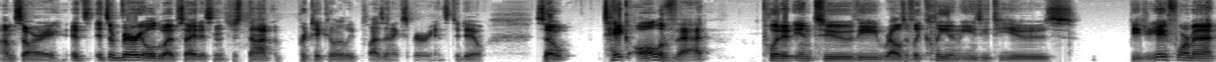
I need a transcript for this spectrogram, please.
I'm sorry. It's it's a very old website. It's just not a particularly pleasant experience to do. So take all of that, put it into the relatively clean and easy to use BGA format,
